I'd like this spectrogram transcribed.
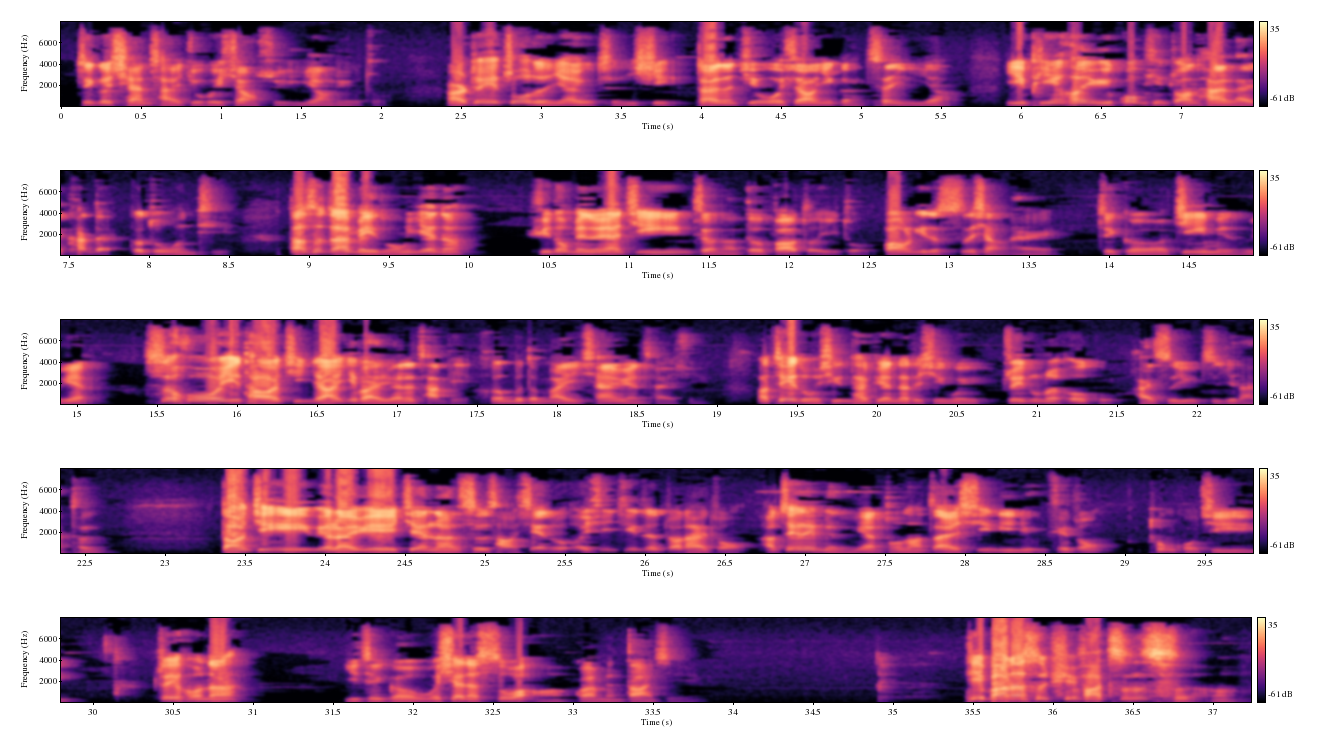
这个钱财就会像水一样流走。而对于做人要有诚信，待人接物像一杆秤一样，以平衡与公平状态来看待各种问题。但是在美容业呢？许多美容院经营者呢，都抱着一种暴利的思想来这个经营美容院，似乎一套进价一百元的产品，恨不得卖一千元才行。那这种心态变态的行为，最终的恶果还是由自己来吞。当经营越来越艰难，市场陷入恶性竞争状态中，啊，这类美容院通常在心理扭曲中痛苦经营，最后呢，以这个无限的失望啊，关门大吉。第八呢是缺乏支持啊。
